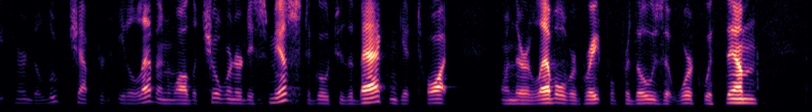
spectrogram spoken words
today, turn to Luke chapter 11 while the children are dismissed to go to the back and get taught on their level. We're grateful for those that work with them,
